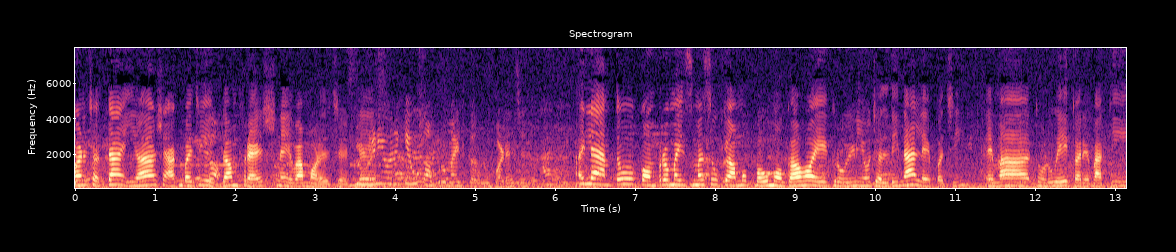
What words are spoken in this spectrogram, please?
પણ છતાં અહીંયા શાકભાજી એકદમ ફ્રેશ ને એવા મળે છે એટલે કોમ્પ્રોમાઇઝ કરવું પડે છે? એટલે આમ તો કોમ્પ્રોમાઇઝમાં શું કે અમુક બહુ મોંઘા હોય એ ગૃહિણીઓ જલ્દી ના લે પછી. એમાં થોડું એ કરે, બાકી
